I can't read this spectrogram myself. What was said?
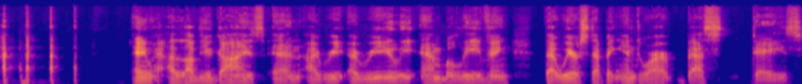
have. anyway, I love you guys, and I re- I really am believing that we are stepping into our best days.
